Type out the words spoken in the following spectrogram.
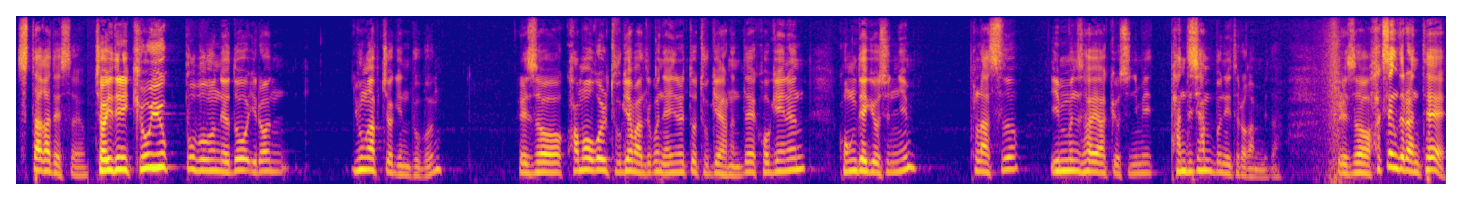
스타가 됐어요. 저희들이 교육 부분에도 이런 융합적인 부분. 그래서 과목을 두 개 만들고 내년에 또 두 개 하는데 거기에는 공대 교수님 플러스 인문사회학 교수님이 반드시 한 분이 들어갑니다. 그래서 학생들한테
